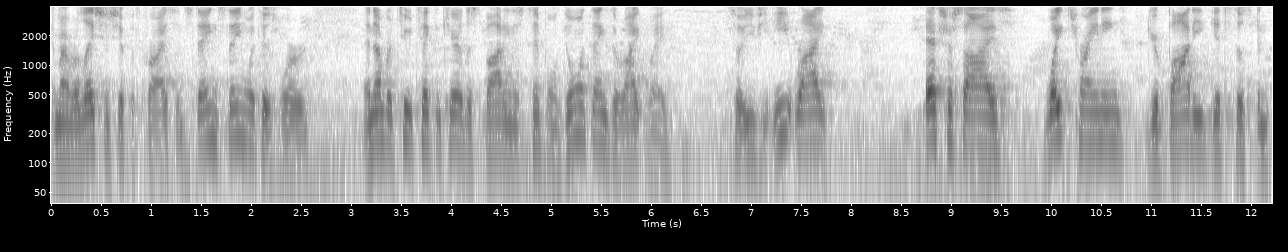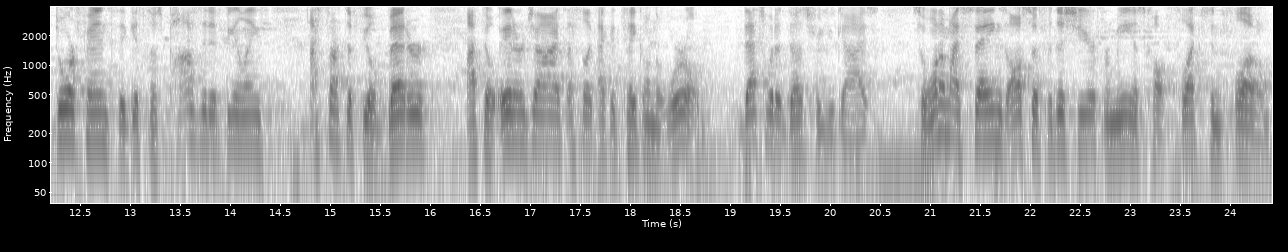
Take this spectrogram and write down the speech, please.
and my relationship with Christ and staying, staying with His Word. And number two, taking care of this body and this temple and doing things the right way. So if you eat right, exercise, weight training, your body gets those endorphins, it gets those positive feelings. I start to feel better. I feel energized. I feel like I can take on the world. That's what it does for you guys. So one of my sayings also for this year for me is called flex and flow.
